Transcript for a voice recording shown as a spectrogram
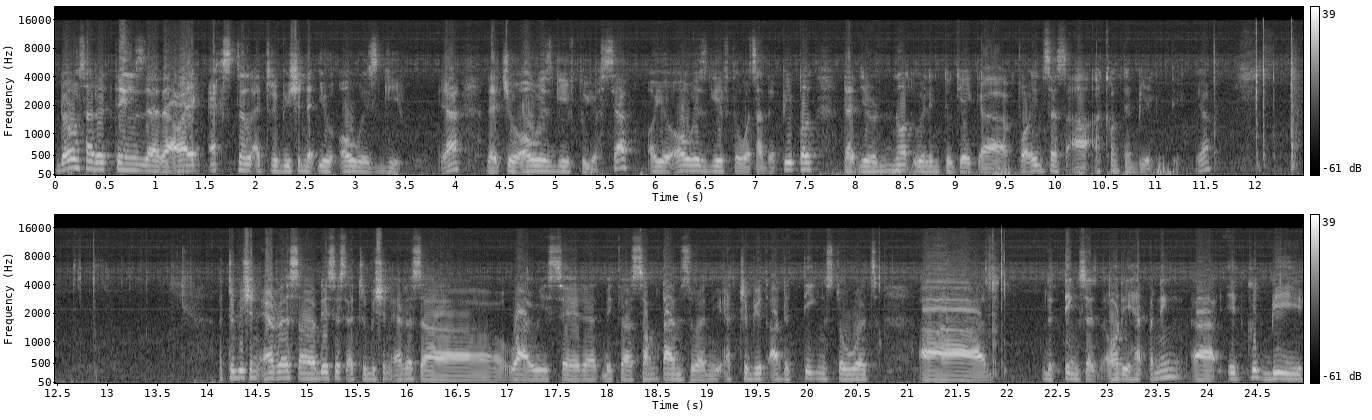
those are the things that are like external attribution that you always give yeah? That you always give to yourself or you always give towards other people that you're not willing to get uh, for instance uh, accountability yeah attribution errors or uh, this is attribution errors uh, why we say that because sometimes when we attribute other things towards uh, the things that already happening uh, it could be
